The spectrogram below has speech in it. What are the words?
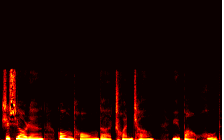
是需要人共同的传承与保护的。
